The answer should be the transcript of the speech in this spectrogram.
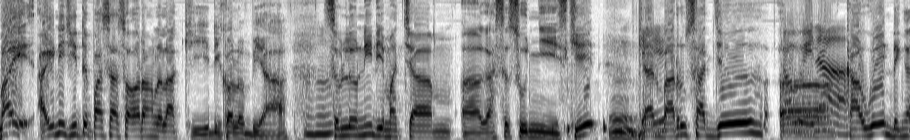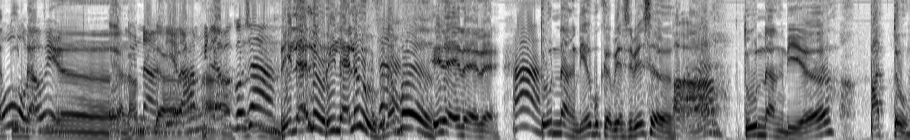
Baik, hari ni cerita pasal seorang lelaki di Colombia. Uh-huh. Sebelum ni dia macam uh, rasa sunyi sikit hmm. dan Okey. baru saja Kahwin lah. kahwin dengan Oh, tunangnya. kahwin. Eh, Tunang Alhamdulillah. dia. Alhamdulillah Ah. bagus lah. Relax lu, relax lu. Kenapa? Relax, relax, relax. Ha. Tunang dia bukan biasa-biasa. Ah. Tunang dia patung.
